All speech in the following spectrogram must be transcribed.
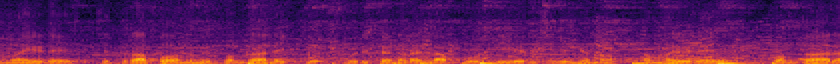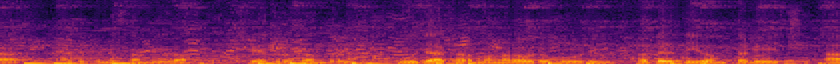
അമ്മയുടെ ചിത്രാപൗർണമി പൊങ്കാലയ്ക്ക് ഒരുക്കങ്ങളെല്ലാം പൂർത്തീകരിച്ചിരിക്കുന്നു. അമ്മയുടെ പൊങ്കാല അടുപ്പിന് സമീപം ക്ഷേത്രതന്ത്രി പൂജാകർമ്മങ്ങളോടുകൂടി ഭദ്രദീപം തെളിയിച്ച് ആ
